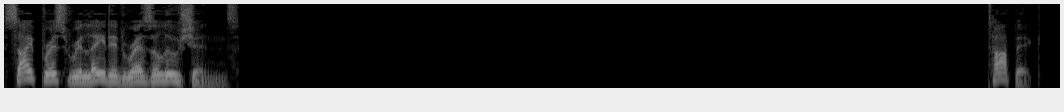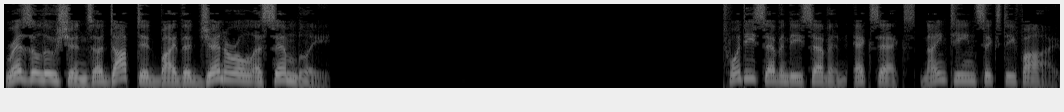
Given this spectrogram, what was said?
Cyprus-related resolutions. Topic: Resolutions adopted by the General Assembly. 2077 XX 1965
